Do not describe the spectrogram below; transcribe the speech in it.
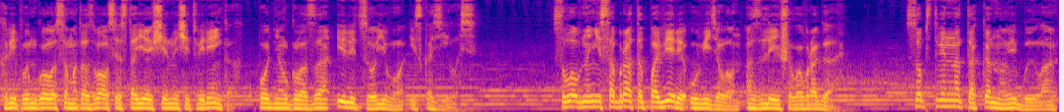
Хриплым голосом отозвался стоящий на четвереньках, поднял глаза, и лицо его исказилось. Словно не собрата по вере увидел он, а злейшего врага. Собственно, так оно и было.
